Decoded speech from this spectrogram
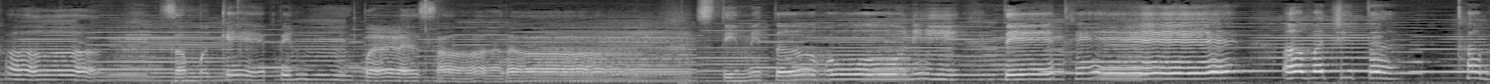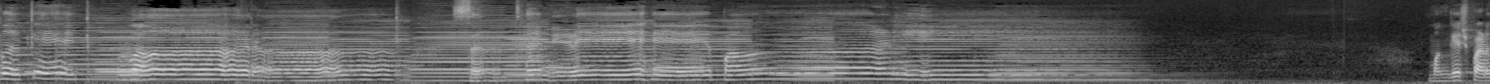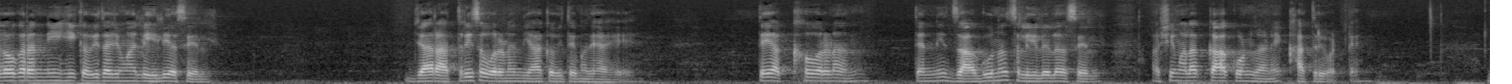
हा चमके पिंपळ सारा. स्तिमित होनी तेथे कवचित थबके वारा संथ निळे हे पाणी. मंगेश पाडगावकरांनी ही कविता जेव्हा लिहिली असेल ज्या रात्रीचं वर्णन या कवितेमध्ये आहे ते अख्खं वर्णन त्यांनी जागूनच लिहिलेलं असेल. अशी मला का कोण जाणे खात्री वाटते.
